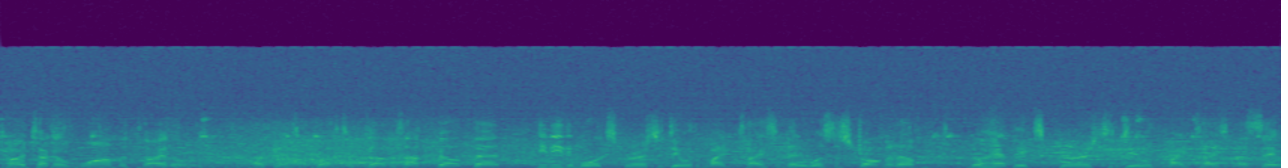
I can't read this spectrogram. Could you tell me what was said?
Tony Tucker won the title against Buster Douglas, I felt that he needed more experience to deal with Mike Tyson. That he wasn't strong enough, nor had the experience to deal with Mike Tyson. I said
